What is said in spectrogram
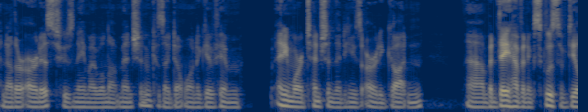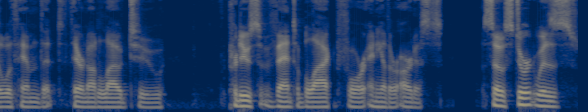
another artist whose name I will not mention because I don't want to give him any more attention than he's already gotten. Uh, but they have an exclusive deal with him that they're not allowed to produce Vanta Black for any other artists. So Stuart was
